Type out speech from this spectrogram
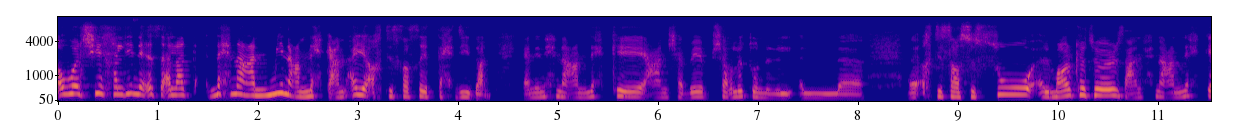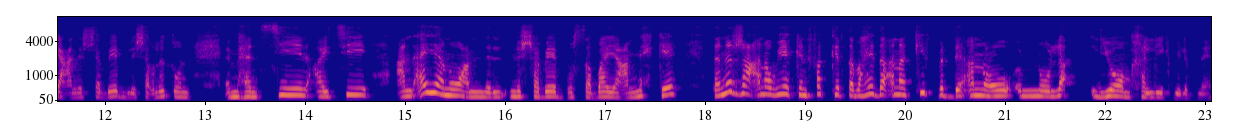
أول شيء خليني أسألك نحن عن مين عم نحكي؟ عن أي اختصاصات تحديدا؟ يعني نحن عم نحكي عن شباب شغلتهم اختصاص السوق الماركترز عن نحن عم نحكي عن الشباب اللي شغلتهم مهندسين IT عن أي نوع من الشباب والصبايا عم نحكي؟ تنرجع أنا وياك نفكر طب هيدا أنا كيف بدي اقنعه إنه لأ اليوم خليك بلبنان؟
